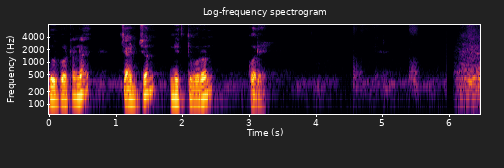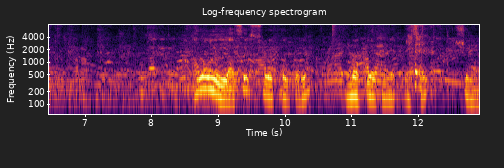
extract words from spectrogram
দুর্ঘটনায় চারজন মৃত্যুবরণ করে। আলাল লাসের সুরক্ষাল করেন নকলা থানার এসে সুমন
